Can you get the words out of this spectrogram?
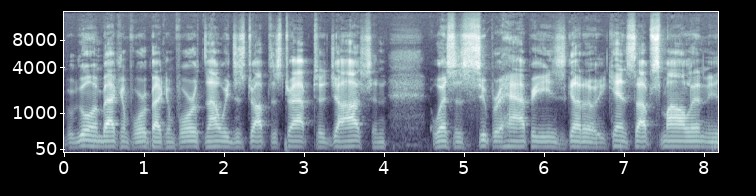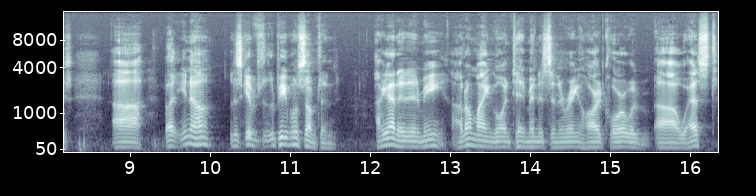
we're going back and forth, back and forth. Now we just dropped the strap to Josh, and Wes is super happy. He's got a he can't stop smiling. He's, uh, but you know, let's give the people something. I got it in me. I don't mind going ten minutes in the ring hardcore with uh, West.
